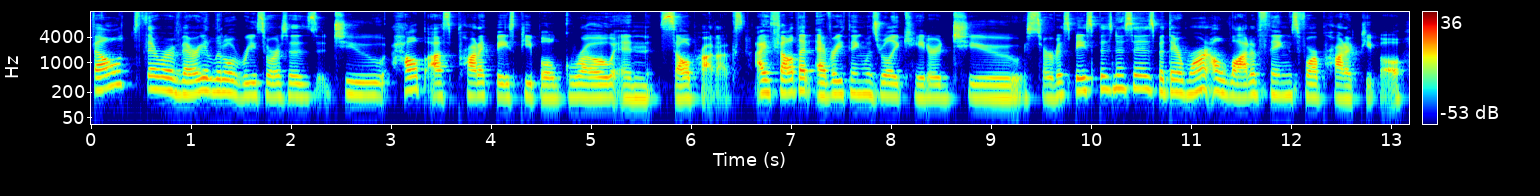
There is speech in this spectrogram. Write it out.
felt there were very little resources to help us product based people grow and sell products. I felt that everything was really catered to service based businesses, but there weren't a lot of things for product people.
